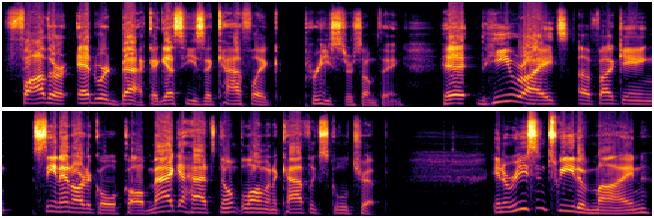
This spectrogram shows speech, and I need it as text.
Father Edward Beck, I guess he's a Catholic priest or something. He, he writes a fucking CNN article called "MAGA hats don't belong on a Catholic school trip." In a recent tweet of mine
